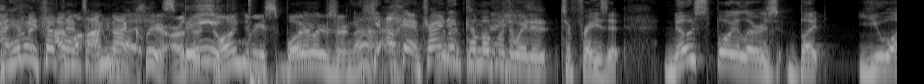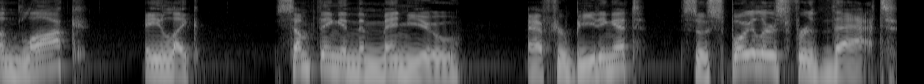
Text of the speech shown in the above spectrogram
I haven't tough time I'm, talking I'm not about it. clear. Are there going to be spoilers or not? Yeah, okay, I'm trying to come up with a way to, to phrase it. No spoilers, but you unlock a like something in the menu after beating it. So spoilers for that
